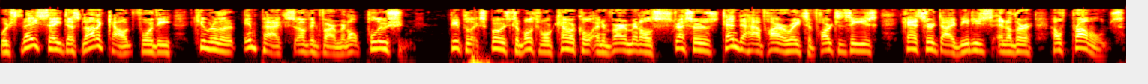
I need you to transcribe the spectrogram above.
which they say does not account for the cumulative impacts of environmental pollution. People exposed to multiple chemical and environmental stressors tend to have higher rates of heart disease, cancer, diabetes, and other health problems.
